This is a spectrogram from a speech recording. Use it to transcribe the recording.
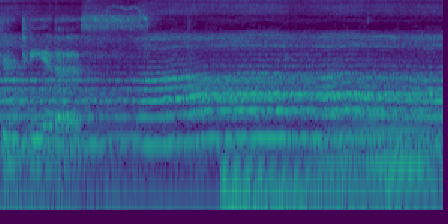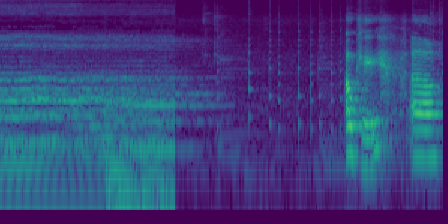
to theaters. Okay. Uh,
